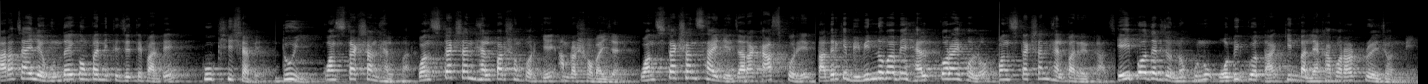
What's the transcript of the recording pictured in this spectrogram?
তারা চাইলে হুন্দাই কোম্পানিতে যেতে পারবে কুক হিসাবে। দুই কনস্ট্রাকশন হেল্পার কনস্ট্রাকশন হেল্পার সম্পর্কে আমরা সবাই জানি। কনস্ট্রাকশন সাইডে যারা কাজ করে, তাদেরকে বিভিন্নভাবে হেল্প করাই হলো কনস্ট্রাকশন হেল্পারের কাজ। এই পদের জন্য কোনো অভিজ্ঞতা কিংবা লেখাপড়ার প্রয়োজন নেই।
